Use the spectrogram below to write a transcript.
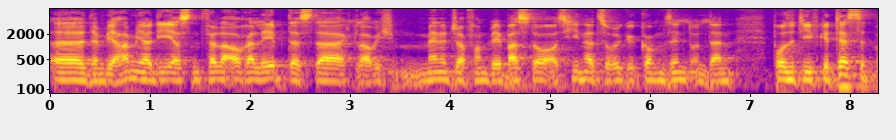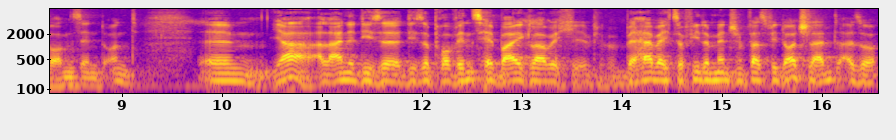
Äh, denn wir haben ja die ersten Fälle auch erlebt, dass da, glaube ich, Manager von Webasto aus China zurückgekommen sind und dann positiv getestet worden sind. Und ähm, ja, alleine diese, diese Provinz Hebei, glaube ich, beherbergt so viele Menschen fast wie Deutschland. Also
